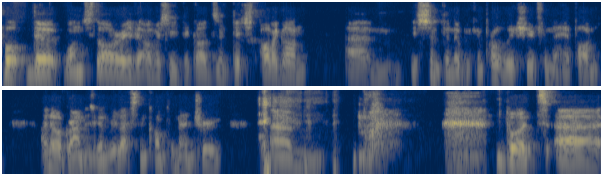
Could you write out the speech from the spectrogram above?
But the one story that obviously DeGods have ditched Polygon um, is something that we can probably shoot from the hip on. I know Grant is going to be less than complimentary, um, but, uh,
